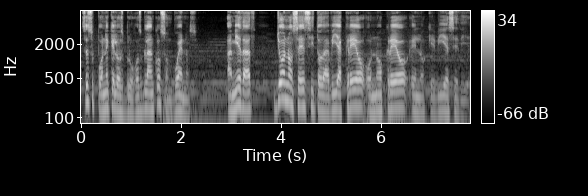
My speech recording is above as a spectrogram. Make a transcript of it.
Se supone que los brujos blancos son buenos. A mi edad, yo no sé si todavía creo o no creo en lo que vi ese día.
